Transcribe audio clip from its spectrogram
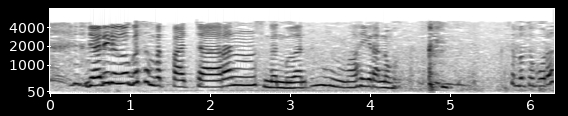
Jadi dulu gue sempet pacaran 9 bulan. Hmm, lahiran dong. Sempet syukuran.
